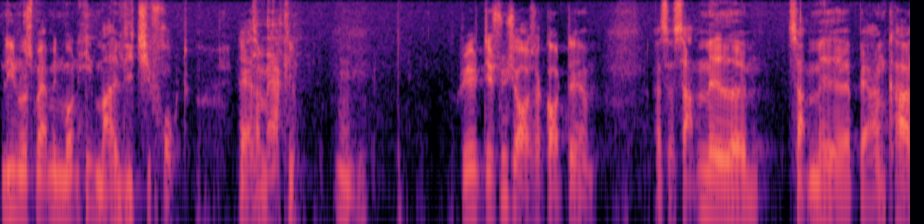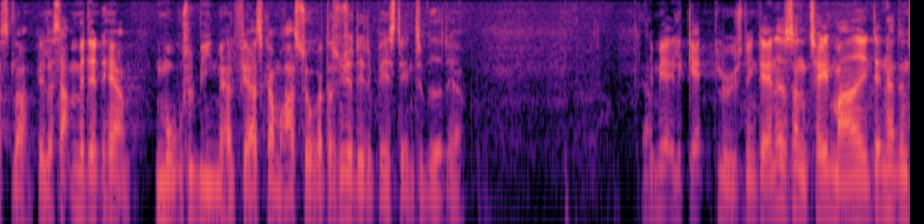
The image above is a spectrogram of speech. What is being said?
Lige nu smager min mund helt meget litchi-frugt. Det er altså mærkeligt. Mm. Det, det synes jeg også er godt, det her. Altså sammen med, øh, sammen med Bernkastler, eller sammen med den her Moselvin med 70 gram restsukker, der synes jeg, det er det bedste indtil videre, det her. Ja. Det er mere elegant løsning. Det andet er sådan tale meget ind. Den her, den,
